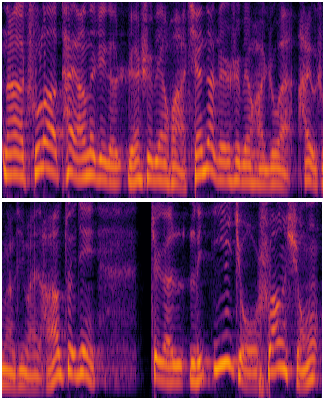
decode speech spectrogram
那除了太阳的这个人事变化、潜在的人事变化之外，还有什么样的新闻？好像最近这个一九双雄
